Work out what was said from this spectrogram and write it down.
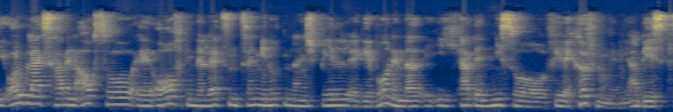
die All Blacks haben auch so äh, oft in den letzten zehn Minuten ein Spiel äh, gewonnen. Ich hatte nicht so viele Hoffnungen, ja, bis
